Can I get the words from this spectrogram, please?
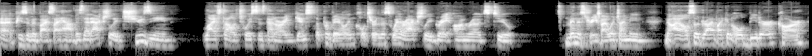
uh, piece of advice i have is that actually choosing lifestyle choices that are against the prevailing culture in this way are actually great on roads to ministry by which i mean you know i also drive like an old beater car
